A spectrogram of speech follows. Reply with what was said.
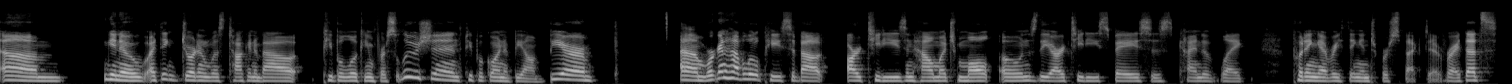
um, you know, I think Jordan was talking about people looking for solutions, people going to beyond beer. Um, we're going to have a little piece about RTDs and how much malt owns the RTD space is kind of like putting everything into perspective, right? That's,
